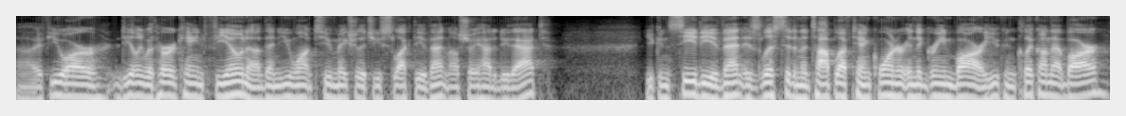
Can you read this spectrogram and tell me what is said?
Uh, if you are dealing with Hurricane Fiona, then you want to make sure that you select the event, and I'll show you how to do that. You can see the event is listed in the top left-hand corner in the green bar. You can click on that bar,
